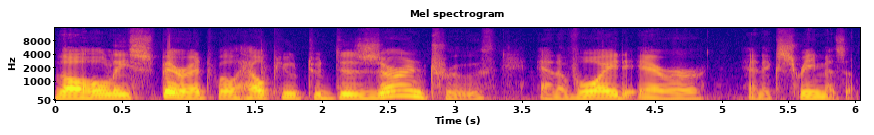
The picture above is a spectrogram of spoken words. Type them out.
the Holy Spirit will help you to discern truth and avoid error and extremism.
